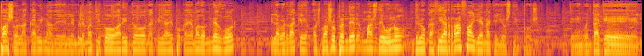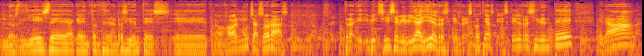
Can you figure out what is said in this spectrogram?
paso en la cabina del emblemático garito de aquella época llamado Network, y la verdad que os va a sorprender más de uno de lo que hacía Rafa ya en aquellos tiempos. Ten en cuenta que los DJs de aquel entonces eran residentes, eh, trabajaban muchas horas. Tra y, sí, se vivía allí. El, el es que el residente era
